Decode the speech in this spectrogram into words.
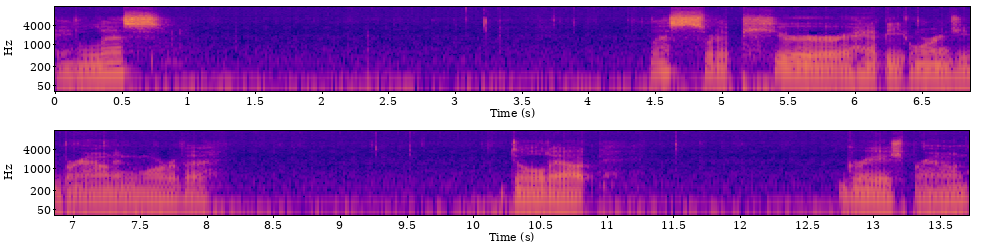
a less less sort of pure happy orangey brown and more of a dulled out grayish brown.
